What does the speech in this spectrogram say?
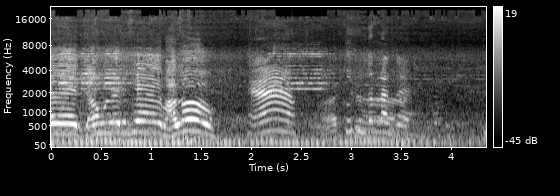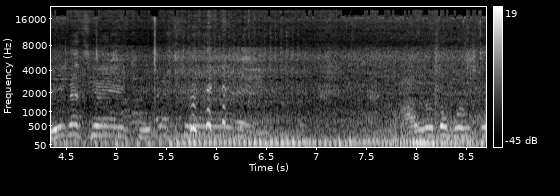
এই কেমন লেগেছে? ভালো? হ্যাঁ খুব সুন্দর লাগছে। ঠিক আছে ঠিক আছে। ভালো তো বলতে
